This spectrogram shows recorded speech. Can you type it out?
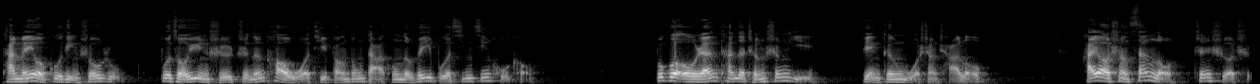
他没有固定收入，不走运时只能靠我替房东打工的微薄薪金糊口。不过偶然谈得成生意，便跟我上茶楼，还要上三楼，真奢侈。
